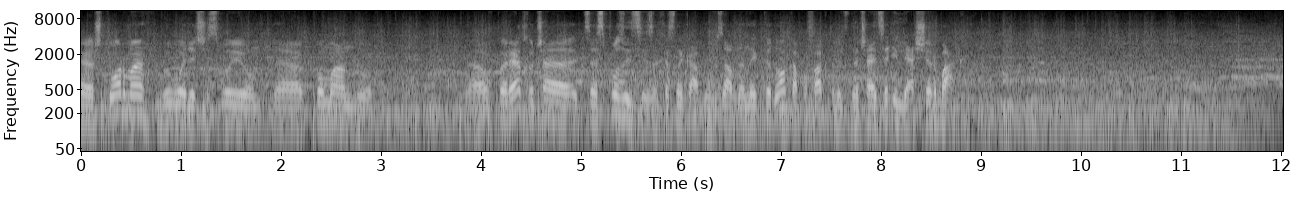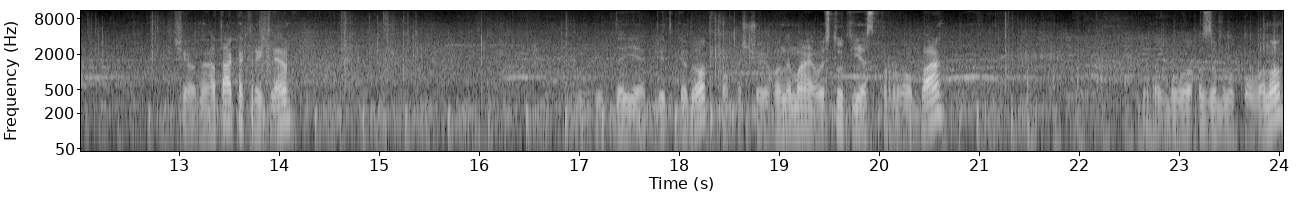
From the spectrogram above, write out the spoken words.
е, шторма, виводячи свою е, команду е, вперед. Хоча це з позиції захисника був завданий кидок, а по факту відзначається Ілля Щербак. Ще одна атака крикля. Віддає підкидок, поки що його немає. Ось тут є спроба. Було заблоковано.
